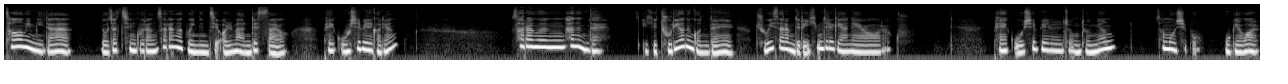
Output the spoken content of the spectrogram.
처음입니다. 여자친구랑 사랑하고 있는 지 얼마 안 됐어요. 150일가량? 사랑은 하는데, 이게 둘이 하는 건데, 주위 사람들이 힘들게 하네요. 라고. 150일 정도면 3, 5, 15, 5개월.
